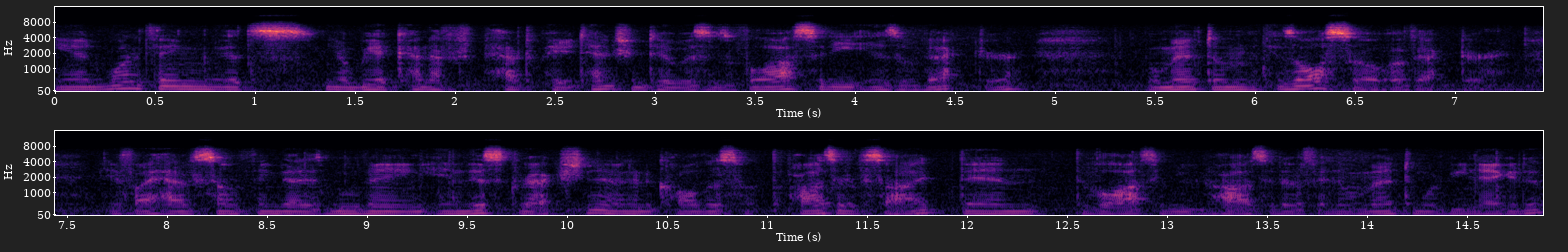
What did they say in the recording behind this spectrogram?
And one thing that's you know we kind of have to pay attention to is, is velocity is a vector, momentum is also a vector. If I have something that is moving in this direction, and I'm going to call this the positive side, then the velocity would be positive and the momentum would be negative.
